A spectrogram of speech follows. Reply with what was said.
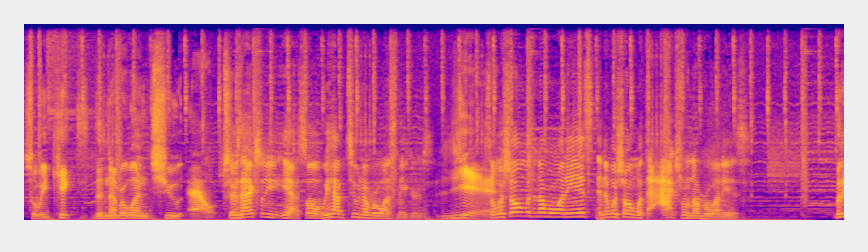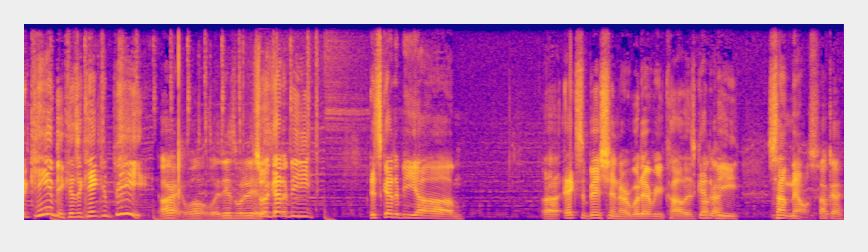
So we kicked the number one shoe out. There's actually, yeah, so we have two number one sneakers. Yeah. So we'll show them what the number one is, and then we'll show them what the actual number one is. but it can be because it can't compete. All right, well, it is what it is. So it got to be, it's got to be um, uh, exhibition or whatever you call it. It's got to Okay. be something else. okay.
